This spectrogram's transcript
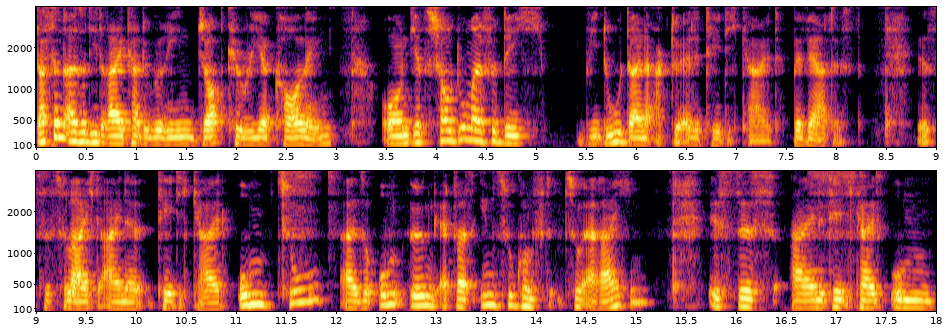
Das sind also die drei Kategorien Job, Career, Calling. Und jetzt schau du mal für dich, wie du deine aktuelle Tätigkeit bewertest. Ist es vielleicht eine Tätigkeit um zu, also um irgendetwas in Zukunft zu erreichen? Ist es eine Tätigkeit, um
